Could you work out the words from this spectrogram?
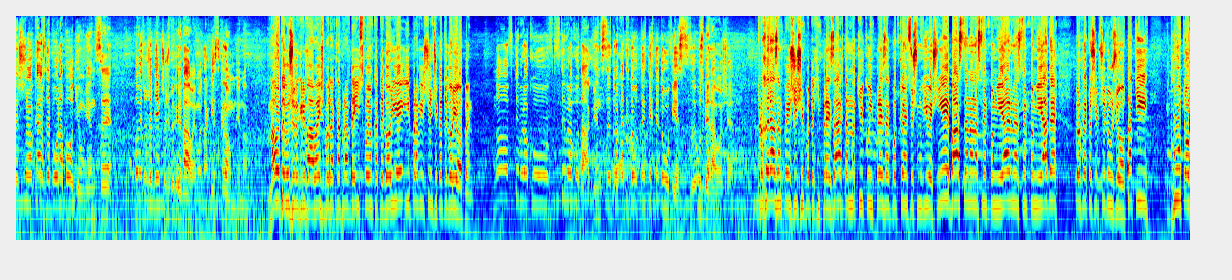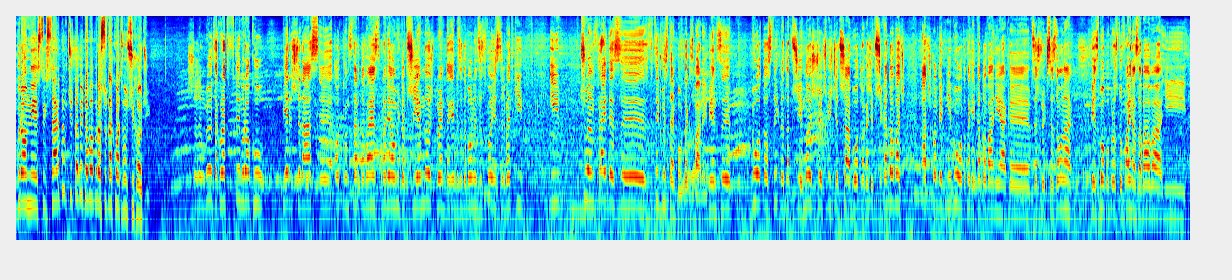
yy, z czego każde było na podium, więc yy, powiedzmy, że większość wygrywałem, może tak nieskromnie. No. Mało tego, że wygrywałeś, bo tak naprawdę i swoją kategorię i prawie szczęście kategorię Open. no w tym roku, w tym roku tak, więc trochę tytuł, ty, tych tytułów jest, uzbierało się. Trochę razem pojeździliśmy po tych imprezach, tam na kilku imprezach pod koniec już mówiłeś, nie, basta, na następną nie jadę, na następną nie jadę. Trochę to się przedłużyło. Taki głód ogromny jest tych startów, czy tobie to po prostu tak łatwo przychodzi? Szczerze mówiąc, akurat w tym roku pierwszy raz, e, odkąd startowałem, sprawiało mi to przyjemność. Byłem tak jakby zadowolony ze swojej sylwetki i czułem frajdę z, z tych występów tak zwanych, więc e, było to stricte dla przyjemności. Oczywiście trzeba było trochę się przykatować, aczkolwiek nie było to takie katowanie jak e, w zeszłych sezonach, więc było po prostu fajna zabawa i...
